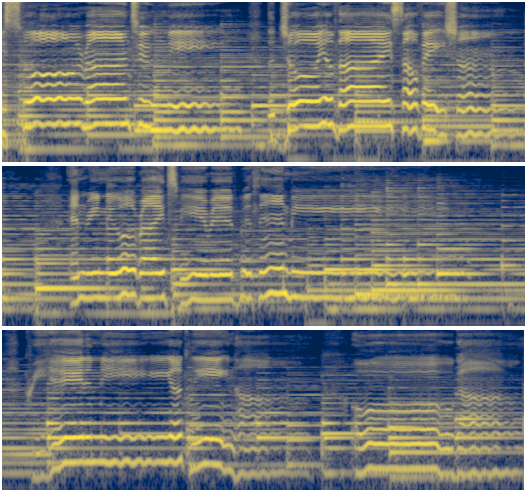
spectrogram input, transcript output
Restore unto me the joy of thy salvation and renew a right spirit within me. Create in me a clean heart, O God,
